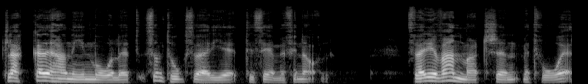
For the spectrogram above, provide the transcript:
klackade han in målet som tog Sverige till semifinal. Sverige vann matchen med 2-1.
